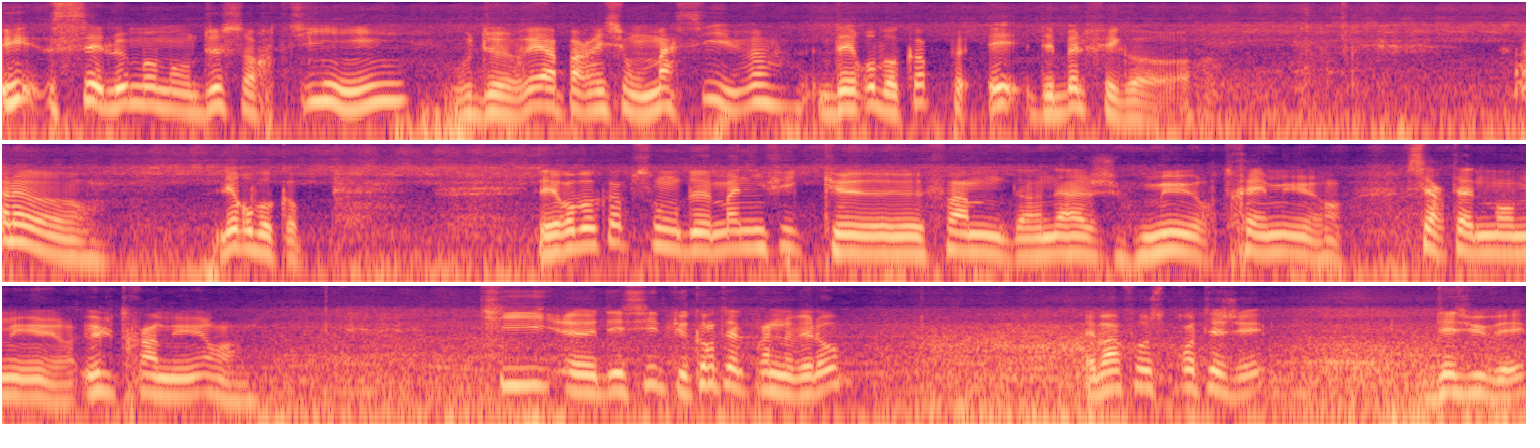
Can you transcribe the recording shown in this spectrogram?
Et c'est le moment de sortie ou de réapparition massive des Robocop et des Belphégor. Alors, les Robocop. Les Robocop sont de magnifiques euh, femmes d'un âge mûr, très mûr, certainement mûr, ultra mûr, qui euh, décident que quand elles prennent le vélo, eh ben, faut se protéger des UV.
